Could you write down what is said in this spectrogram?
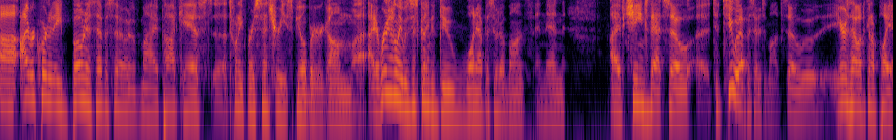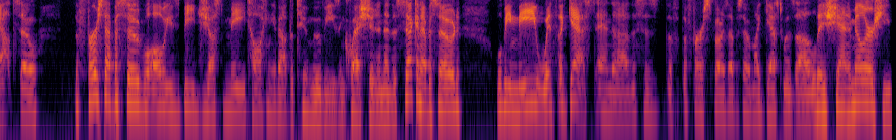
Uh, I recorded a bonus episode of my podcast, uh, 21st Century Spielberg. Um, I originally was just going to do one episode a month, and then I've changed that so uh, to two episodes a month. So here's how it's going to play out. So the first episode will always be just me talking about the two movies in question, and then the second episode will be me with a guest. And uh, this is the, the first bonus episode. My guest was uh, Liz Shannon Miller. She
